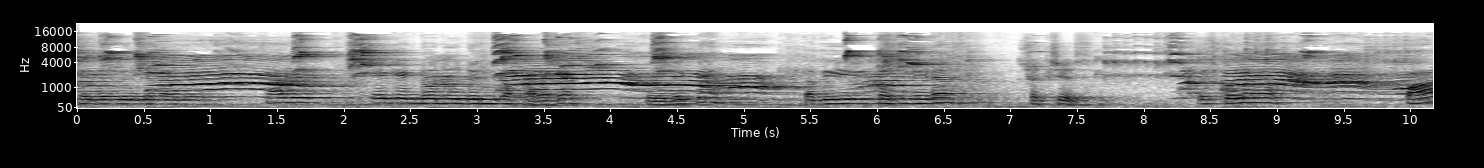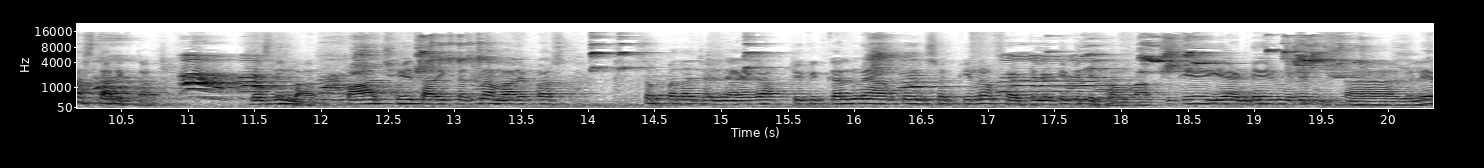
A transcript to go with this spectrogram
छः दिन में निकल आएँगे। सारे एक एक दो दो दिन का फ़र्क है। तो देखते हैं, अभी कौन सी डेट है? पच्चीस। इसको ना पाँच तारीख तक, दस दिन बाद, पाँच छः तारीख तक ना हमारे पास सब पता चल जाएगा, क्योंकि कल मैं आपको इन सब की ना फर्टिलिटी भी दिखाऊँगा। क्योंकि ये अंडे मुझे मिले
